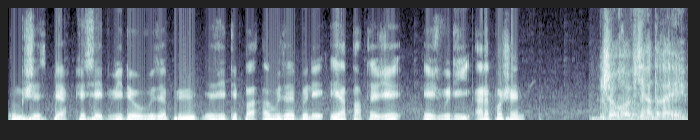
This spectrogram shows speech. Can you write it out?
Donc j'espère que cette vidéo vous a plu. N'hésitez pas à vous abonner et à partager. Et je vous dis à la prochaine. Je reviendrai.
